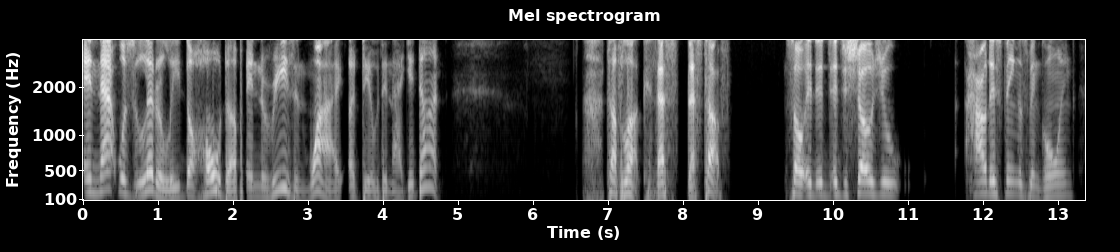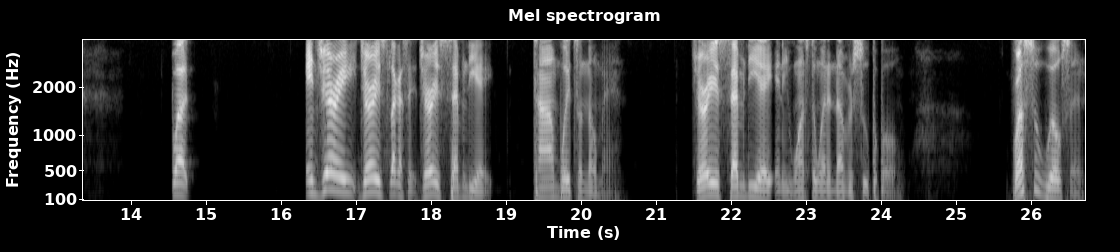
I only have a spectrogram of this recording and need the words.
And that was literally the holdup and the reason why a deal did not get done. tough luck. That's that's tough. So it, it, it just shows you how this thing has been going. But and Jerry, Jerry's like I said, Jerry's 78. Time waits on no man. Jerry is 78 and he wants to win another Super Bowl. Russell Wilson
